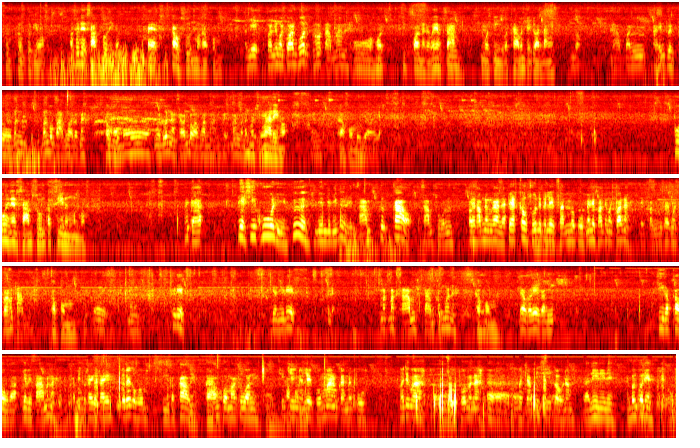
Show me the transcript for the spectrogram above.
เพิ่มเพิ่มตัวเดียว เอาตัวเลขสามตัวนี่กับแปดเก้าศูนย์มาครับ ผม อันนี้ฟันจังหวัดก่อนพ้นเอาตามมานะโอ้หดที่ก่อนนะครับไม่ตามหมดนี่วัดทามันจะย้อนหลังบ่ถ้าฟันถ้าเห็นเปลี่ยนโตมันมันบ่บางกว่าหรอกนะครับผมโอ้เงินล้วนหนังสาวมันบ่บางวันมันหันเกิดมากกว่ามันมันสิมาเลยเนาะอันครับผมตัวเดียวเลยอะปูให้เน้นสามศูนย์กับสี่หนึ่งมันบ่ มันก็เลขสี่คู่นี่คือเรียนอยู่นี่คือเรียนสามคือเก้าสามศูนย์เก้าสามหนึ่งนั่นแหละแปดเก้าศูนย์นี่เป็นเลขฝันมาปู่ไม่ได้ฟันจังหวัดก่อนนะเลขฟันจังหวัดก่อนเขาตามมาครับผมเอ้ยมันก็เรียกเดี๋ยวนี้เรียกอะไรมักมักสามสามขึ้นมาน่ะครับผม แล้วก็เรียกกันสี่กับเก้าก็อย่าไปปามันน่ะถ้ามีตัวใส่ก็ใส่ตัวได้กับผม สี่กับเก้านี่สองตัวมาตัวนี่จริงๆเนี่ยเลขผมมาทำกันไหมปู่หมายถึงว่าสูตรผมมันนะเออเออผมเอก็อจับนี่สีเก่านำแล้วนี่นี่นี่ให้เบิ้งตัวนี้ ผม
